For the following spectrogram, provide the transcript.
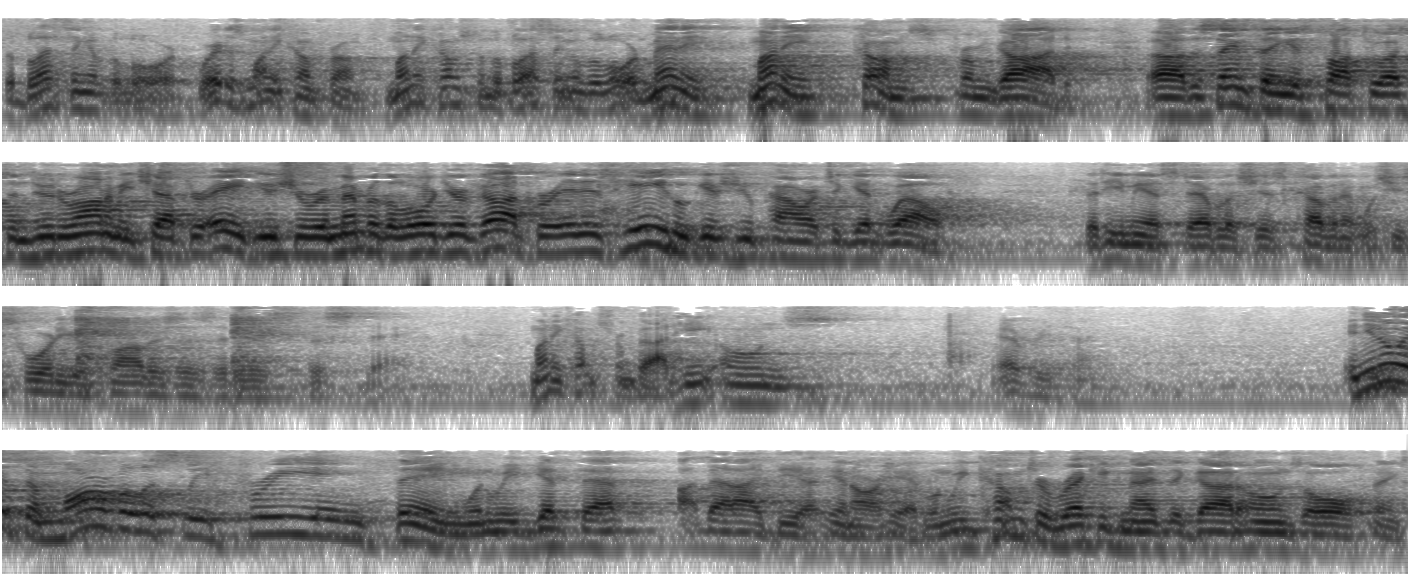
The blessing of the Lord. Where does money come from? Money comes from the blessing of the Lord. Many, money comes from God. Uh, the same thing is taught to us in Deuteronomy chapter 8. You shall remember the Lord your God, for it is He who gives you power to get wealth, that He may establish His covenant which He swore to your fathers as it is this day. Money comes from God. He owns everything. And you know, it's a marvelously freeing thing when we get that, uh, that idea in our head, when we come to recognize that God owns all things.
